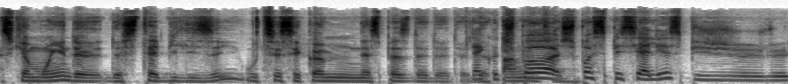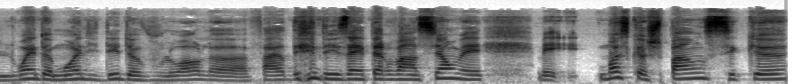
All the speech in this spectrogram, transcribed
est-ce qu'il y a moyen de, de stabiliser ou tu sais c'est comme une espèce de de, de, Ben, de écoute, je suis pas, je suis pas spécialiste, puis je, je- loin de moi l'idée de vouloir là, faire des, des interventions, mais, mais moi ce que je pense, c'est que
